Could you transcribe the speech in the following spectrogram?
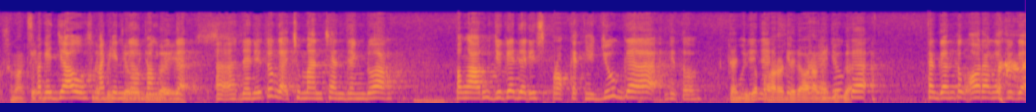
semakin Semakin jauh, semakin jauh gampang juga. ya? Eh, dan itu nggak cuma chainring doang, pengaruh juga dari sprocketnya juga gitu. Dan juga pengaruh dari orangnya juga. Tergantung orangnya juga.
